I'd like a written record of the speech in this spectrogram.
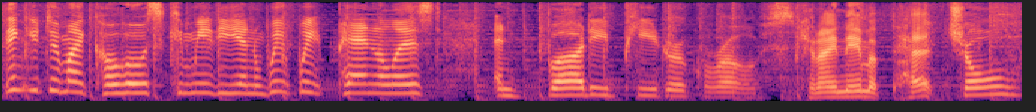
Thank you to my co host, comedian, Wait Wait panelist, and buddy Peter Grosz. Can I name a pet, Joel?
